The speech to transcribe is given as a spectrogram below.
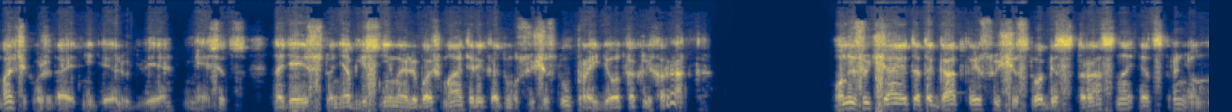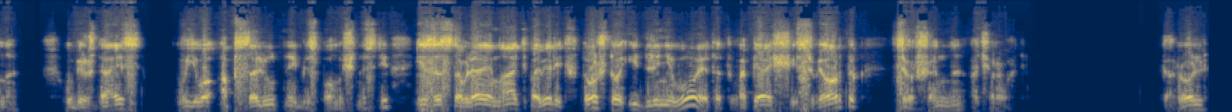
Мальчик выжидает неделю, две, месяц, надеясь, что необъяснимая любовь матери к этому существу пройдет, как лихорадка. Он изучает это гадкое существо бесстрастно и отстраненно, убеждаясь в его абсолютной беспомощности и заставляя мать поверить в то, что и для него этот вопящий сверток совершенно очарователь. Король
